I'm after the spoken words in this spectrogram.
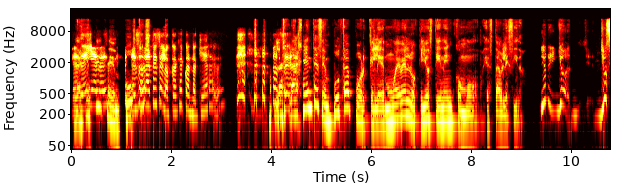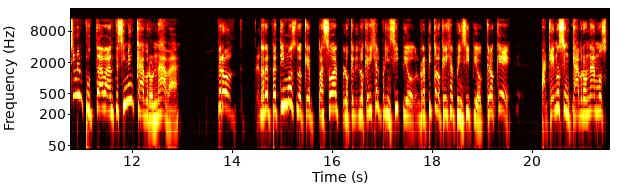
es de ella, güey. Es un gato y se lo coge cuando quiera, güey. La, gente se emputa porque le mueven lo que ellos tienen como establecido. Yo, yo, yo sí me emputaba antes, sí me encabronaba, pero repetimos lo que pasó, lo que, lo que dije al principio, repito lo que dije al principio, creo que ¿Para qué nos encabronamos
